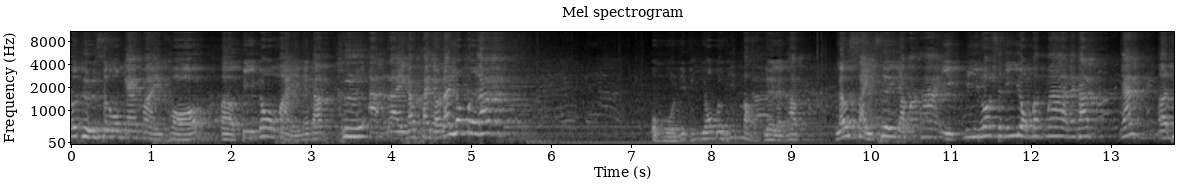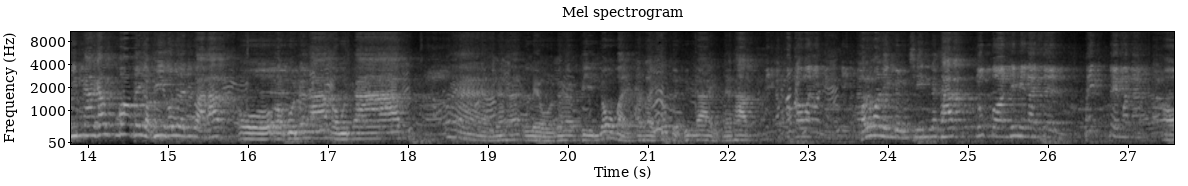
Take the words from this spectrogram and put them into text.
ก็คือสโลแกนใหม่ของเอ่อปีโน่ใหม่นะครับ คืออะไรครับใครตอบได้ยกมือครับ โอ้โหนี่พี่ยกแล้วพี่ตอบเลยแหละครับ แล้วใส่เสื้อยามาฮ่าอีกมีรสนิยมมากๆนะครับงั้นเอ่อทีมงานครับมอบให้กับพี่เขาเลยดีกว่าครับ โอ้โหขอบคุณนะครับขอบคุณครับแห มนะฮะเร็วนะครับปีโน่ใหม่อะไรก็เกิดขึ้นได้นะครับนี่ครับของรางวัลอีกหนึ่งชิ้นคขอรับรางวัลอีกหนึ่งชิ้นนะครับ ลูกบอลที่มีลายเซ็นเฮ้ยเป็นมานะครับอ๋อ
